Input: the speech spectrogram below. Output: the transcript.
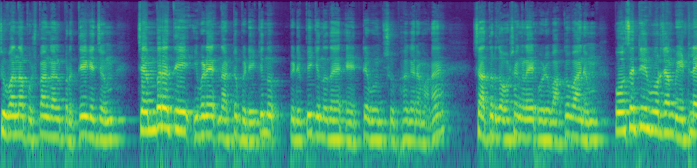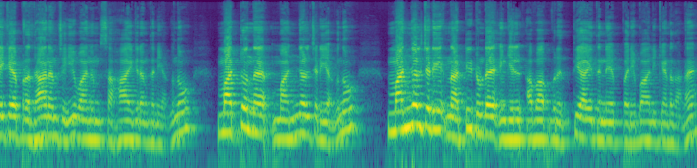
ചുവന്ന പുഷ്പങ്ങൾ പ്രത്യേകിച്ചും ചെമ്പരത്തി ഇവിടെ നട്ടുപിടിക്കുന്നു പിടിപ്പിക്കുന്നത് ഏറ്റവും ശുഭകരമാണ്. ശത്രുദോഷങ്ങളെ ഒഴിവാക്കുവാനും പോസിറ്റീവ് ഊർജം വീട്ടിലേക്ക് പ്രധാനം ചെയ്യുവാനും സഹായകരം തന്നെയാകുന്നു. മറ്റൊന്ന് മഞ്ഞൾ ചെടിയാകുന്നു. മഞ്ഞൾ ചെടി നട്ടിട്ടുണ്ട് എങ്കിൽ അവ വൃത്തിയായി തന്നെ പരിപാലിക്കേണ്ടതാണ്.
